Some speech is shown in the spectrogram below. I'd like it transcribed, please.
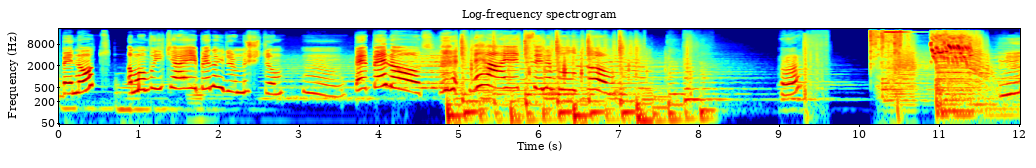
Bebenot? Ama bu hikayeyi ben uydurmuştum. Hmm, Bebenot. Nihayet seni buldum. Hı? Hı?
